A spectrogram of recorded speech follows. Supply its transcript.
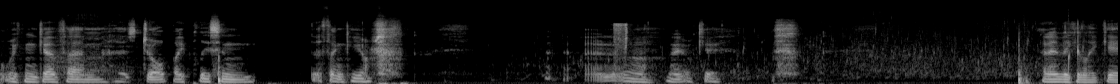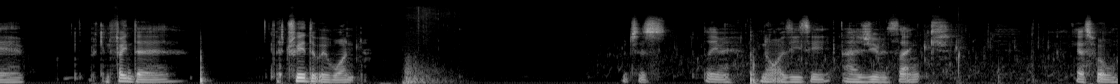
we can give him his job by placing the thing here. Right okay. And then we can like uh, we can find the the trade that we want. Which is believe me not as easy as you would think Guess we'll,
